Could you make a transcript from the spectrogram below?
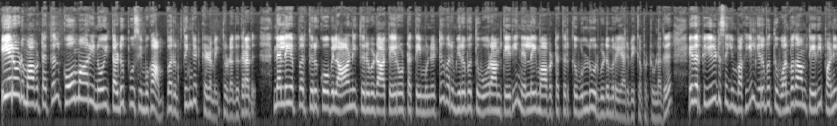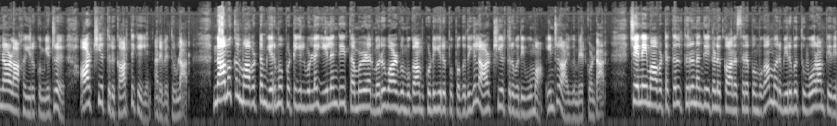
ஈரோடு மாவட்டத்தில் கோமாரி நோய் தடுப்பூசி முகாம் வரும் திங்கட்கிழமை தொடங்குகிறது. நெல்லையப்பர் திருக்கோவில் ஆணி திருவிழா தேரோட்டத்தை முன்னிட்டு வரும் இருபத்தி ஓராம் தேதி நெல்லை மாவட்டத்திற்கு உள்ளூர் விடுமுறை அறிவிக்கப்பட்டுள்ளது. இதற்கு ஈடு செய்யும் வகையில் இருபத்தி ஒன்பதாம் தேதி பணிநாளாக இருக்கும் என்று ஆட்சியர் திரு கார்த்திகேயன் அறிவித்துள்ளார். நாமக்கல் மாவட்டம் எருமப்பட்டியில் உள்ள இலங்கை தமிழர் மறுவாழ்வு முகாம் குடியிருப்பு பகுதியில் ஆட்சியர் திருமதி உமா இன்று ஆய்வு மேற்கொண்டார். சென்னை மாவட்டத்தில் திருநங்கைகளுக்கான சிறப்பு முகாம் வரும் இருபத்தி ஓராம் தேதி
